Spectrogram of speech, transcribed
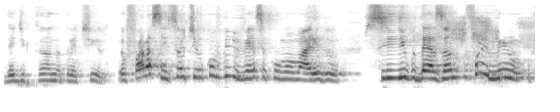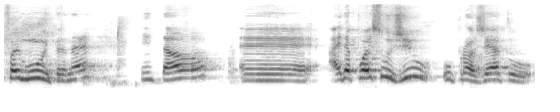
Dedicando atletismo. Eu falo assim, se eu tive convivência com meu marido 5, 10 anos, foi, foi muita, né? Então, é... aí depois surgiu o projeto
